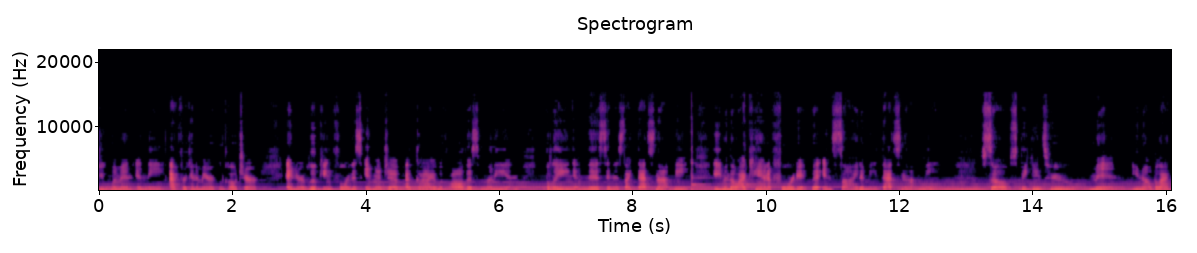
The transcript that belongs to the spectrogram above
to women in the African American culture, and they're looking for this image of a guy with all this money and bling and this. And it's like, that's not me. Even though I can't afford it, but inside of me, that's not me. So, speaking to men, you know, black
